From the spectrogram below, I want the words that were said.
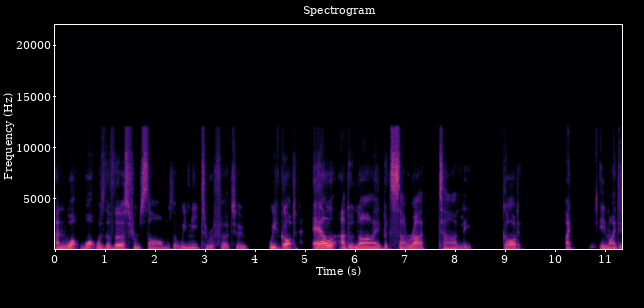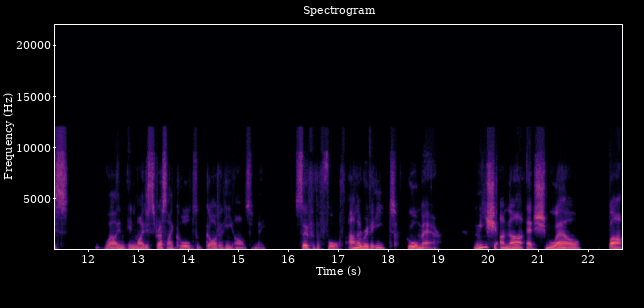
and what what was the verse from Psalms that we need to refer to? We've got El Adonai B'tsaratali. God, I in my dis well, in, in my distress, I called to God and he answered me. So for the fourth, Ala Rive'it, Hu Omer, Mish Ana et Shmuel ba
